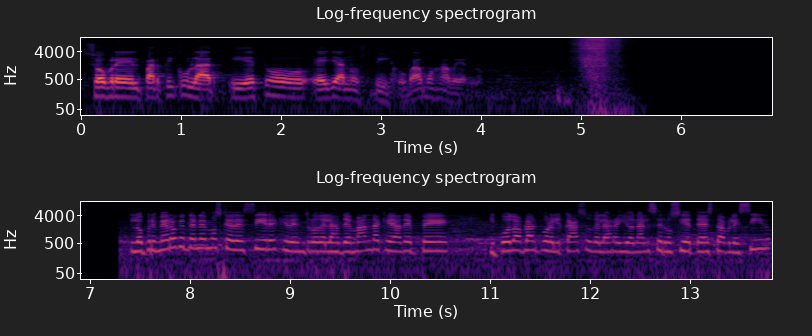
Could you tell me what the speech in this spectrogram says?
sobre el particular y esto ella nos dijo. Vamos a verlo. Lo primero que tenemos que decir es que dentro de las demandas que ADP, y puedo hablar por el caso de la Regional 07, ha establecido,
